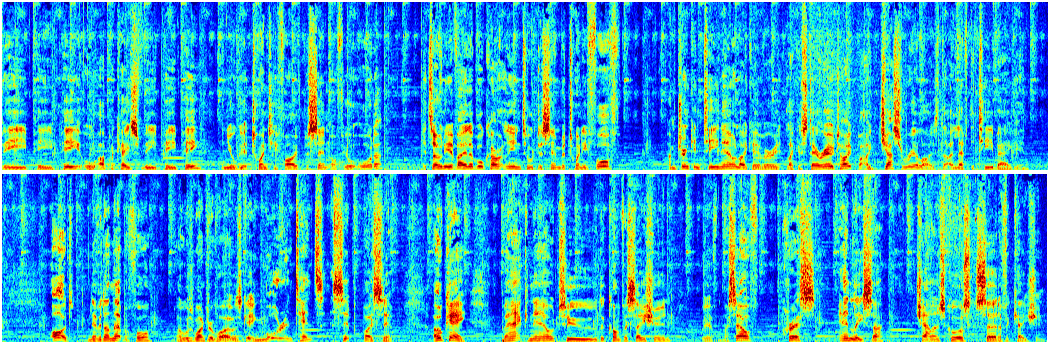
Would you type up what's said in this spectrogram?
VPP or uppercase VPP and you'll get 25% off your order. It's only available currently until December 24th. I'm drinking tea now like a very like a stereotype, but I just realized that I left the tea bag in. Odd, never done that before. I was wondering why it was getting more intense sip by sip. Okay, back now to the conversation with myself, Chris, and Lisa, Challenge Course certification.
